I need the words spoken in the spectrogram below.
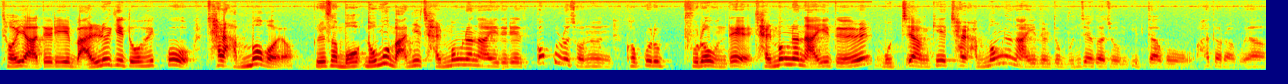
저희 아들이 마르기도 했고 잘 안 먹어요. 그래서 뭐, 너무 많이 잘 먹는 아이들이 거꾸로 저는 거꾸로 부러운데 잘 먹는 아이들 못지않게 잘 안 먹는 아이들도 문제가 좀 있다고 하더라고요.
